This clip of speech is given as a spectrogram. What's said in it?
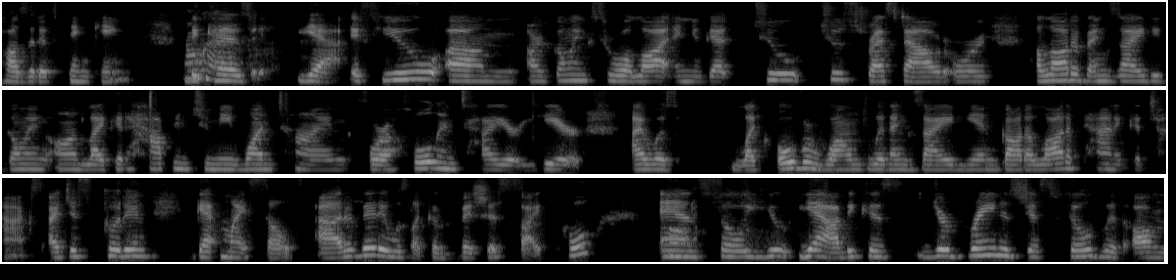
positive thinking because okay. yeah if you um, are going through a lot and you get too too stressed out or a lot of anxiety going on like it happened to me one time for a whole entire year i was like overwhelmed with anxiety and got a lot of panic attacks. I just couldn't get myself out of it. It was like a vicious cycle. Oh. And so you, yeah, because your brain is just filled with all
